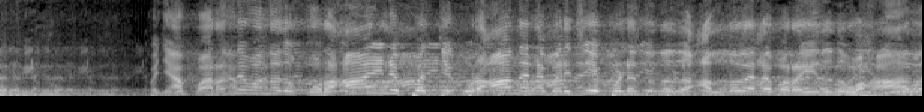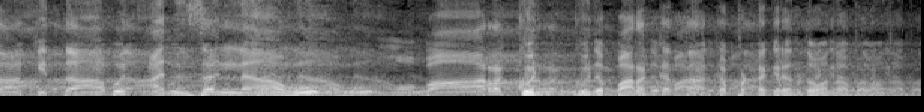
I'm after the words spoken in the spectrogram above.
തരട്ടെ. അപ്പൊ ഞാൻ പറഞ്ഞു വന്നത് ഖുർആനെ പറ്റി ഖുർആൻ തന്നെ പരിചയപ്പെടുത്തുന്നത് അല്ല തന്നെ പറയുന്നത് കിതാബുൻ അൻസല്ലാഹു മുബാറക്കുൻ. ഇത് ബറക്കത്താക്കപ്പെട്ട ഗ്രന്ഥം എന്നാ പറയുന്നത്.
